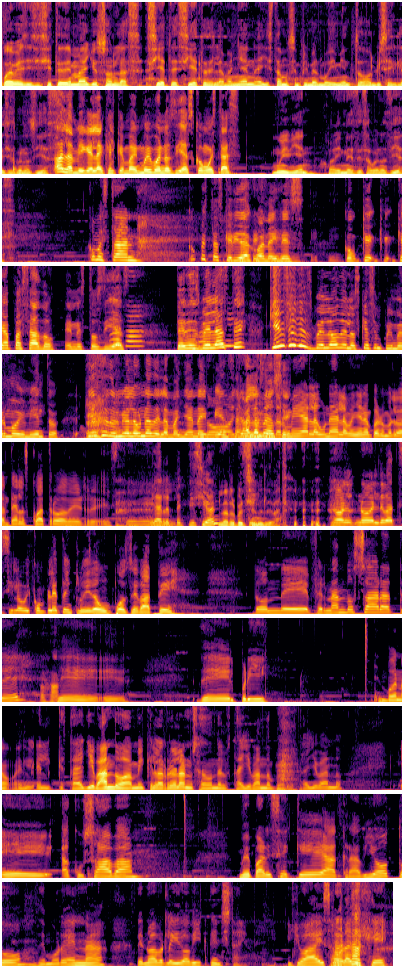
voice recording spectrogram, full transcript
Jueves 17 de mayo son las 7, 7 de la mañana y estamos en primer movimiento. Luisa Iglesias, buenos días. Hola Miguel Ángel Quemain, muy buenos días, ¿cómo estás? Muy bien, Juana Inés de esa, buenos días. ¿Cómo están? ¿Cómo estás querida Juana Inés? ¿Qué, qué, ha pasado en estos días? ¿Te desvelaste? ¿Quién se desveló de los que hacen primer movimiento? ¿Quién se durmió a la una de la mañana y piensa yo a las me 12? dormí a la una de la mañana, pero me levanté a las cuatro a ver este, ¿La repetición? La repetición Sí. del debate. No, no, el debate sí lo vi completo, incluido un postdebate donde Fernando Zárate Ajá. de eh, del PRI bueno, el, el que está llevando a Miquel Arriola, no sé a dónde lo está llevando, pero lo está llevando, eh, acusaba, me parece que a Cravioto de Morena, de no haber leído a Wittgenstein. Y yo a esa hora dije,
